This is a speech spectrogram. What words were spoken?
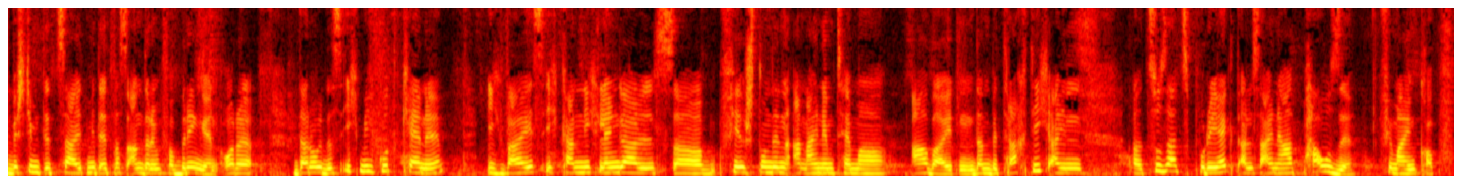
bestimmte Zeit mit etwas anderem verbringen. Oder dadurch, dass ich mich gut kenne, ich weiß, ich kann nicht länger als äh, vier Stunden an einem Thema arbeiten. Dann betrachte ich ein äh, Zusatzprojekt als eine Art Pause für meinen Kopf.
